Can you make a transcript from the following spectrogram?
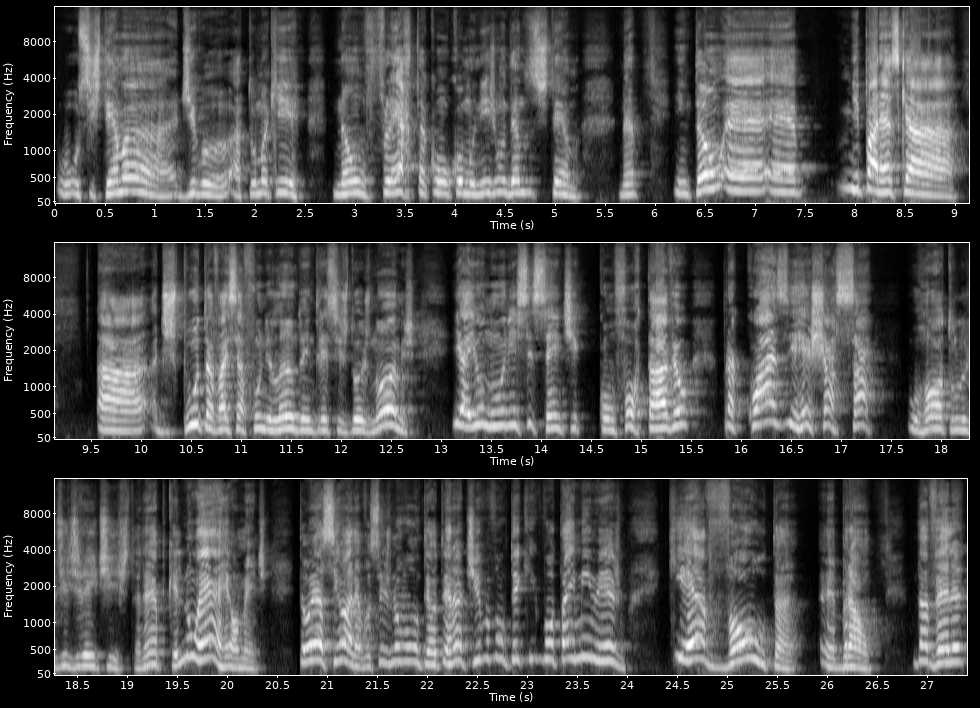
O, sistema, digo, a turma que não flerta com o comunismo dentro do sistema. Né? Então, é, é me parece que a, a disputa vai se afunilando entre esses dois nomes, e aí o Nunes se sente confortável para quase rechaçar o rótulo de direitista, né? Porque ele não é realmente. Então é assim: olha, vocês não vão ter alternativa, vão ter que votar em mim mesmo. Que é a volta, é, Brown, da velha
